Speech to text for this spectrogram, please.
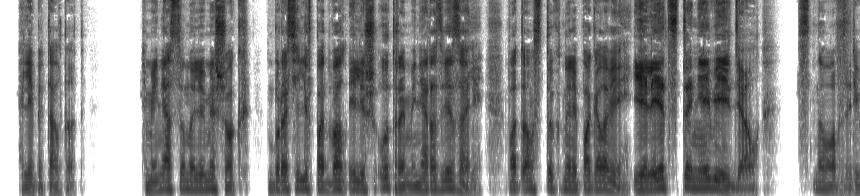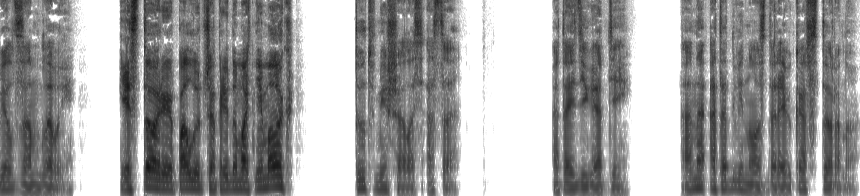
— лепетал тот. «Меня сунули в мешок, бросили в подвал и лишь утром меня развязали, потом стукнули по голове, и лиц ты не видел!» Снова взревел замглавы. «Историю получше придумать не мог?» Тут вмешалась оса. «Отойди, Гордей». Она отодвинула здоровяка в сторону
